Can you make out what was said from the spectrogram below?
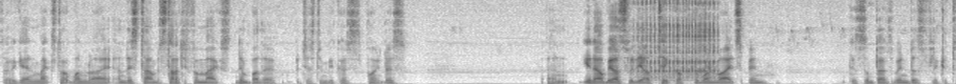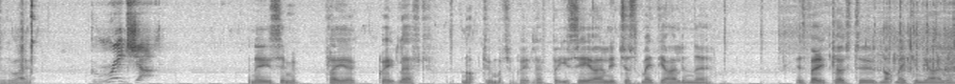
So again, max top one right, and this time it started from max, didn't bother adjusting because it's pointless. And, you know, I'll be honest with you, I'll take off the one right spin, because sometimes the wind does flicker to the right. Great shot! And there you see me play a great left, not too much of a great left, but you see I only just made the island there. It's very close to not making the island.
